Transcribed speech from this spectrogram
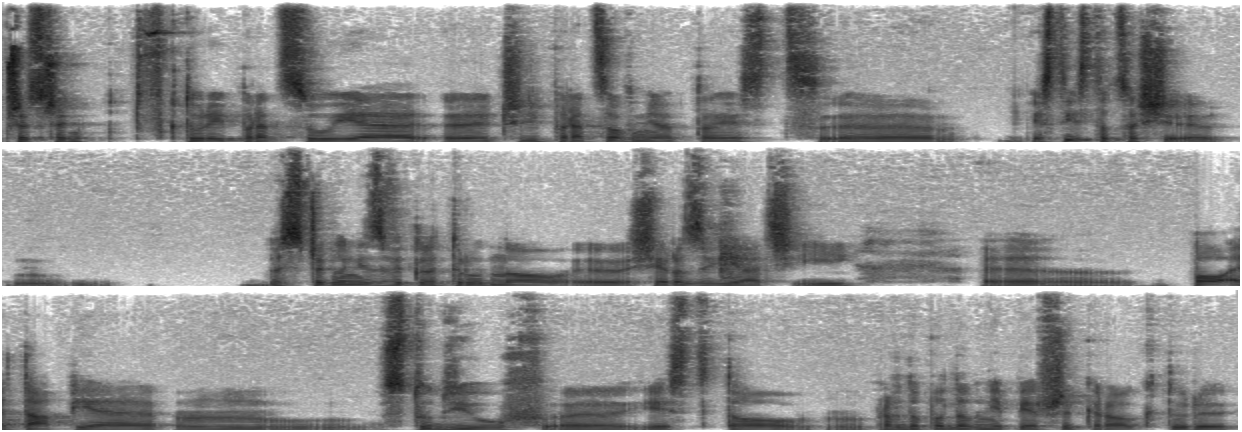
Przestrzeń, w której pracuję, y, czyli pracownia, to jest, y, jest, jest to coś, y, bez czego niezwykle trudno się rozwijać i po etapie studiów jest to prawdopodobnie pierwszy krok, który,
